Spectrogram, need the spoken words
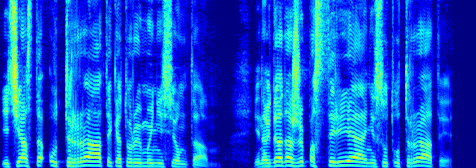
и часто утраты, которые мы несем там. Иногда даже пастыря несут утраты.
